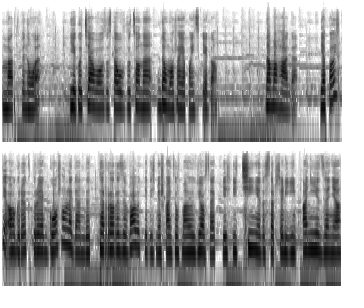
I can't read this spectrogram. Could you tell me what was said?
martwy Nue. Jego ciało zostało wrzucone do Morza Japońskiego. Namahage. Japońskie ogry, które jak głoszą legendy, terroryzowały kiedyś mieszkańców małych wiosek, jeśli ci nie dostarczyli im ani jedzenia,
